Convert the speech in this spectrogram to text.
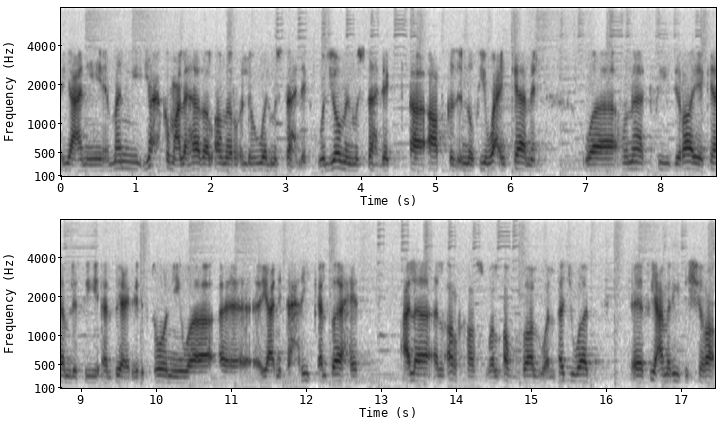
يعني من يحكم على هذا الأمر اللي هو المستهلك، واليوم المستهلك أعتقد إنه في وعي كامل وهناك في دراية كاملة في البيع الإلكتروني ويعني تحريك الباحث على الأرخص والأفضل والأجود آه، في عملية الشراء.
